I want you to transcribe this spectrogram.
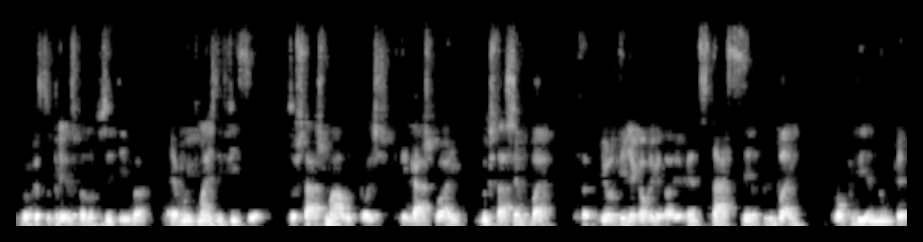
Nunca surpreendes pela positiva. É muito mais difícil tu estares mal e depois ficares bem do que estar sempre bem. Eu tinha que obrigatoriamente estar sempre bem. Não podia nunca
